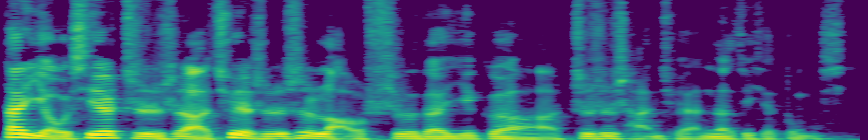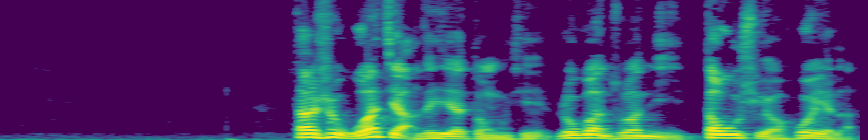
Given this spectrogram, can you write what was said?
但有些知识啊，确实是老师的一个知识产权的这些东西。但是我讲这些东西，如果你说你都学会了，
